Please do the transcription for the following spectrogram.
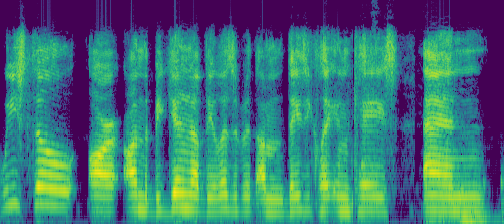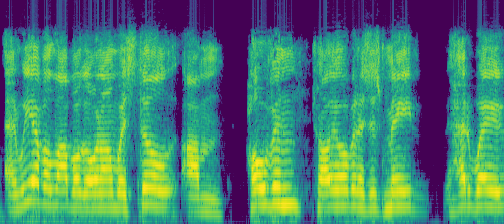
we still are on the beginning of the Elizabeth um Daisy Clayton case, and and we have a lot more going on. We're still um Hoven, Charlie Hoven has just made headway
